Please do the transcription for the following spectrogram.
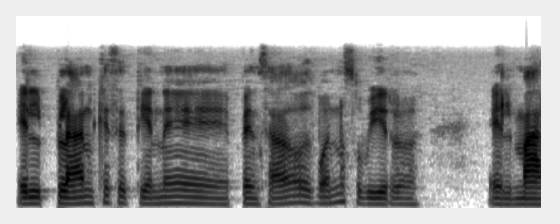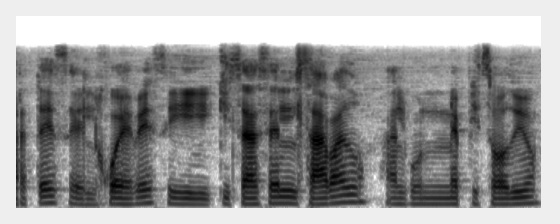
El plan que se tiene pensado es bueno subir el martes, el jueves y quizás el sábado algún episodio.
